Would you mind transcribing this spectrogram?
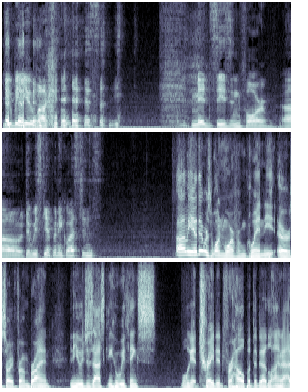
you be you, Buck. Mid season form. Oh, did we skip any questions? Um, yeah, there was one more from Quinn, he, or sorry, from Brian, and he was just asking who he thinks will get traded for help with the deadline. I,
